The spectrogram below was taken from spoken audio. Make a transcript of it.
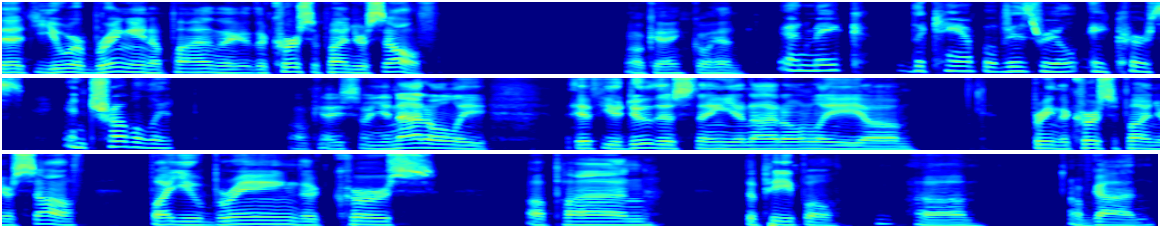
that you are bringing upon the, the curse upon yourself. Okay, go ahead. and make the camp of Israel a curse and trouble it. Okay, so you not only if you do this thing, you not only um, bring the curse upon yourself, but you bring the curse upon the people uh, of God.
